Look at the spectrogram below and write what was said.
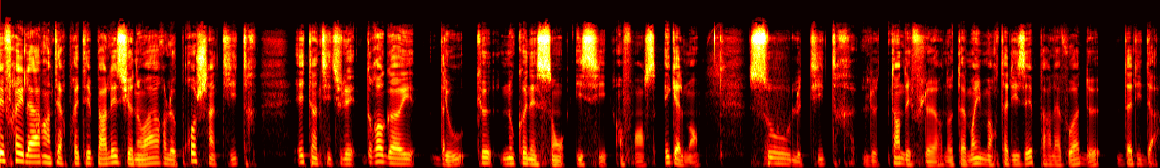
C'était Freylar interprété par Les Yeux Noirs. Le prochain titre est intitulé Drogoy Daou que nous connaissons ici en France également sous le titre Le temps des fleurs, notamment immortalisé par la voix de Dalida.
